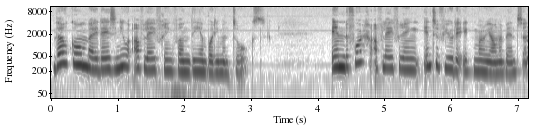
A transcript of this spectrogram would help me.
Welkom bij deze nieuwe aflevering van The Embodiment Talks. In de vorige aflevering interviewde ik Marianne Benson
